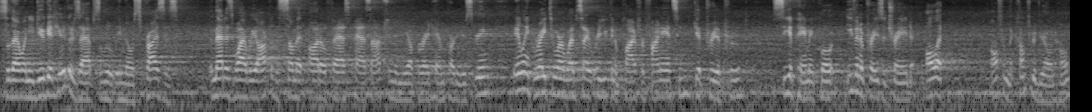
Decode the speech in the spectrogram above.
So that when you do get here, there's absolutely no surprises. And that is why we offer the Summit Auto Fast Pass option in the upper right hand part of your screen. A link right to our website where you can apply for financing, get pre-approved, see a payment quote, even appraise a trade, all, at, all from the comfort of your own home.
